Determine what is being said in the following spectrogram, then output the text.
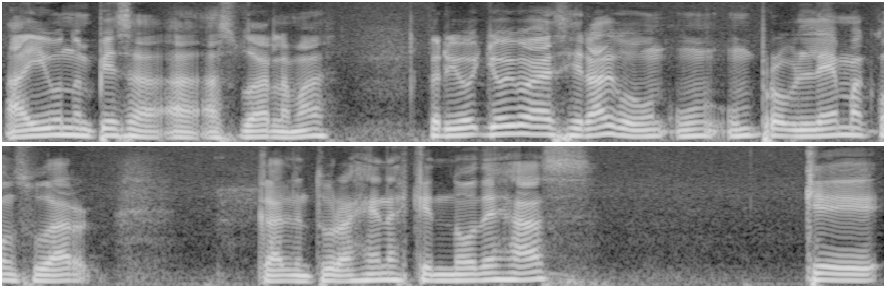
ahí uno empieza a, a sudarla más. Pero yo, yo iba a decir algo, un, un- un problema con sudar calentura ajena es que no dejas que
